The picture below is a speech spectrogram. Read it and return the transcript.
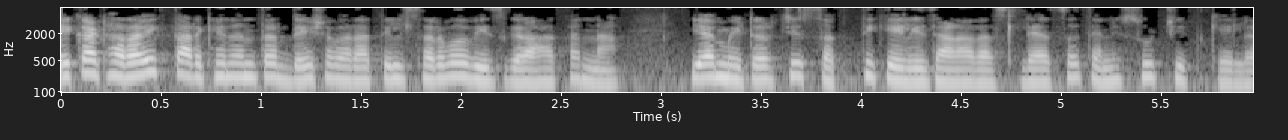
एका ठराविक तारखेनंतर देशभरातील सर्व वीज ग्राहकांना या मीटरची सक्ती केली जाणार असल्याचं त्यांनी सूचित केलं.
